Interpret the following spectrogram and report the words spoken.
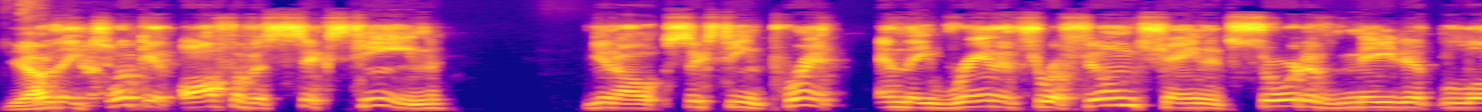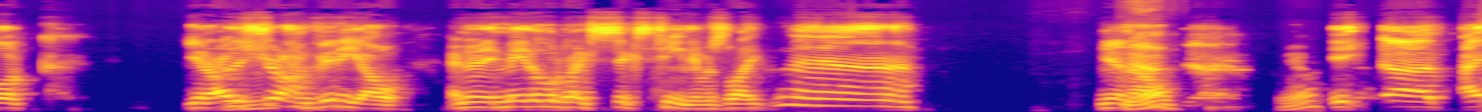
yeah, where they took it off of a 16, you know, 16 print, and they ran it through a film chain. It sort of made it look, you know, they Mhm. shot on video, and then they made it look like 16. It was like, nah, you know. Yeah. It, uh, I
